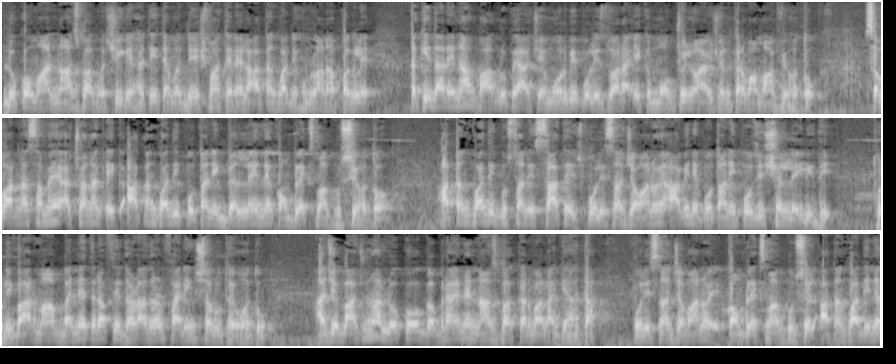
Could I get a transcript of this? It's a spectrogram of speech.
લોકોમાં નાસભાગ મચી ગઈ હતી. તેમજ દેશમાં થઈ રહેલા આતંકવાદી હુમલાના પગલે તકેદારીના ભાગરૂપે આજે મોરબી પોલીસ દ્વારા એક મોકડ્રીલનું આયોજન કરવામાં આવ્યું હતું. સવારના સમયે અચાનક એક આતંકવાદી પોતાની ગન લઈને કોમ્પ્લેક્સમાં ઘૂસ્યો હતો. આતંકવાદી ગુસ્સાની સાથે જ પોલીસના જવાનોએ આવીને પોતાની પોઝિશન લઈ લીધી. થોડીવારમાં બંને તરફથી ધડાધડ ફાયરિંગ શરૂ થયું હતું. આજે બાજુના લોકો ગભરાઈને નાસભાગ કરવા લાગ્યા હતા. પોલીસના જવાનોએ કોમ્પ્લેક્સમાં ઘૂસેલ આતંકવાદીને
